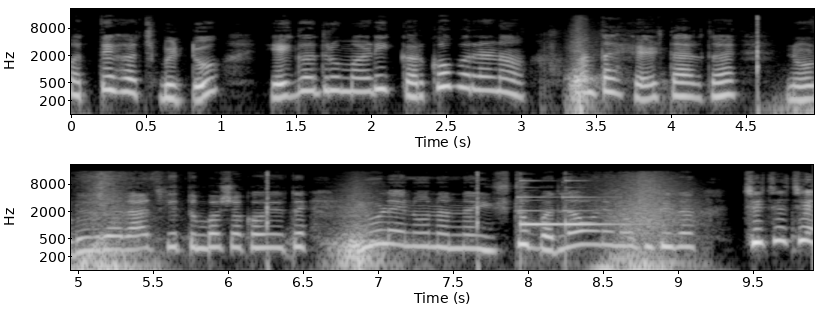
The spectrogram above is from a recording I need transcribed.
ಪತ್ತೆ ಹಚ್ಬಿಟ್ಟು ಹೇಗಾದರೂ ಮಾಡಿ ಕರ್ಕೋ ಬರೋಣ ಅಂತ ಹೇಳ್ತಾ ಇರ್ತಾರೆ ನೋಡಿದ್ರೆ ರಾಜ್ಗೆ ತುಂಬಾ ಶಕ ಆಗುತ್ತೆ ಇವಳೇನು ನನ್ನ ಇಷ್ಟು ಬದಲಾವಣೆ ಮಾಡಿದ್ದೀರಾ ಛೆ ಛೆ ಛೆ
